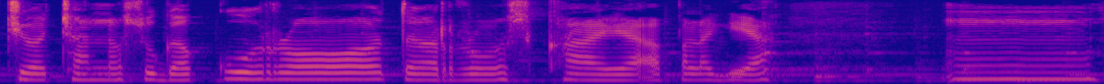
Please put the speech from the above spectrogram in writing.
Chio-chan no Sugakuro, terus kayak apa lagi ya? Hmm,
